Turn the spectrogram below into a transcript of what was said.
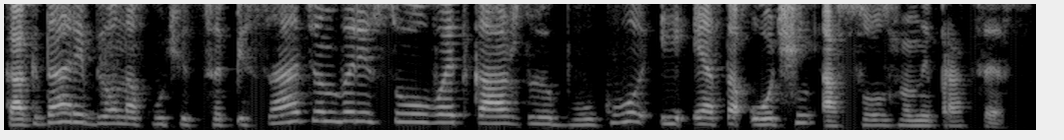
Когда ребенок учится писать, он вырисовывает каждую букву, и это очень осознанный процесс.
